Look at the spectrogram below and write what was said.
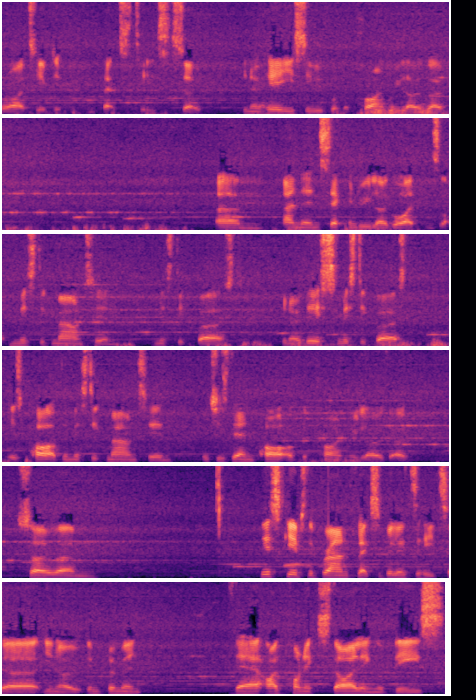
variety of different complexities. So, you know, here you see we've got the primary logo, um, and then secondary logo icons like Mystic Mountain, Mystic Burst. You know, this Mystic Burst is part of the Mystic Mountain, which is then part of the primary logo. So, um, this gives the brand flexibility to, you know, implement their iconic styling of these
